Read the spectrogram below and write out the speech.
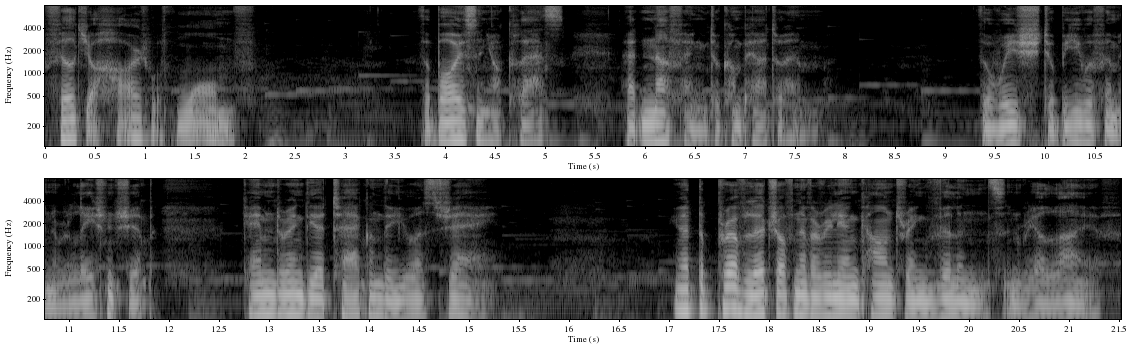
filled your heart with warmth. The boys in your class had nothing to compare to him. The wish to be with him in a relationship came during the attack on the USJ. You had the privilege of never really encountering villains in real life.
